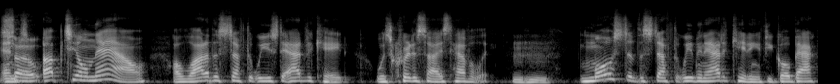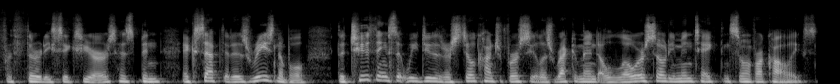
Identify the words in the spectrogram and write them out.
And so, up till now, a lot of the stuff that we used to advocate was criticized heavily. Mm-hmm most of the stuff that we've been advocating, if you go back for 36 years, has been accepted as reasonable. The two things that we do that are still controversial is recommend a lower sodium intake than some of our colleagues.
